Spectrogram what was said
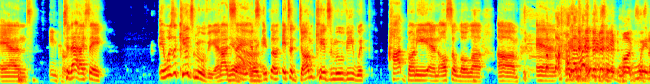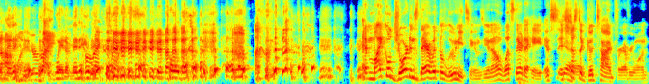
And Incorrect. to that I say it was a kids movie and I'd Yeah, say it's like- it's a it's a dumb kids movie with Hot Bunny and also Lola. Um, and I like you saying Bugs Wait is the a hot minute. one. You're right. Wait a minute. Correct Hold and Michael Jordan's there with the Looney Tunes. You know what's there to hate? It's it's Yeah. just a good time for everyone,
